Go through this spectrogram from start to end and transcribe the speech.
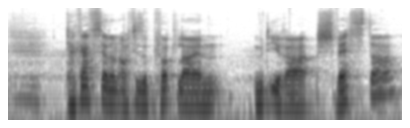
da gab es ja dann auch diese Plotline mit ihrer Schwester,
